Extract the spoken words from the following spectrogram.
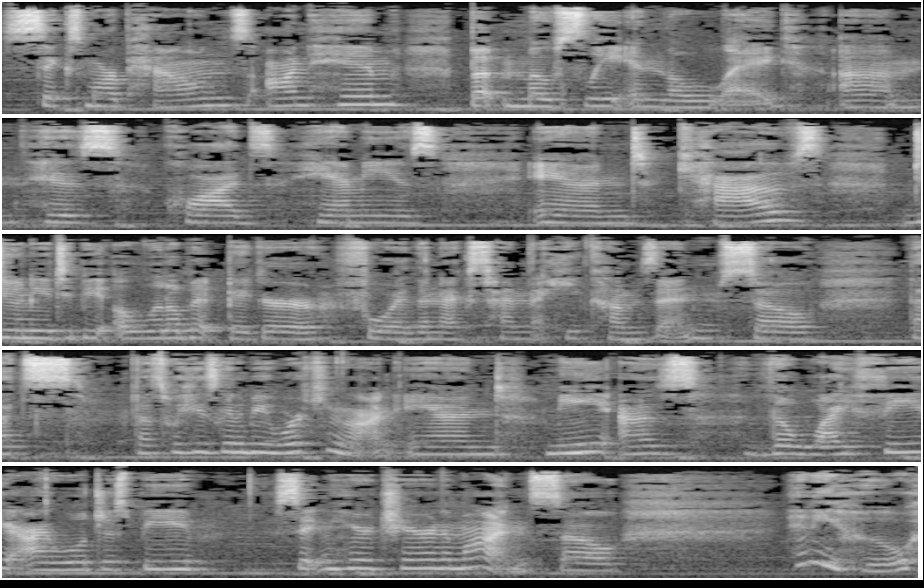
six more pounds on him, but mostly in the leg. Um, his quads, hammies, and calves do need to be a little bit bigger for the next time that he comes in. So that's that's what he's going to be working on. And me as the wifey, I will just be sitting here cheering him on. So anywho,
